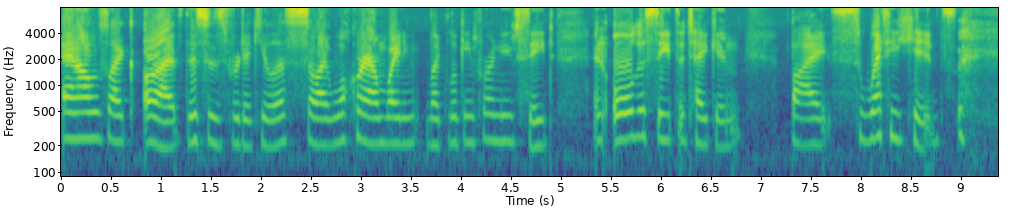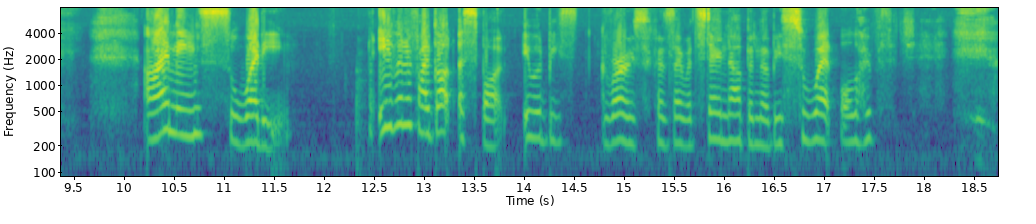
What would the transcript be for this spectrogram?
And I was like, alright, this is ridiculous. So I walk around waiting, like looking for a new seat, and all the seats are taken by sweaty kids. I mean sweaty. Even if I got a spot, it would be gross because they would stand up and there'd be sweat all over the chair.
